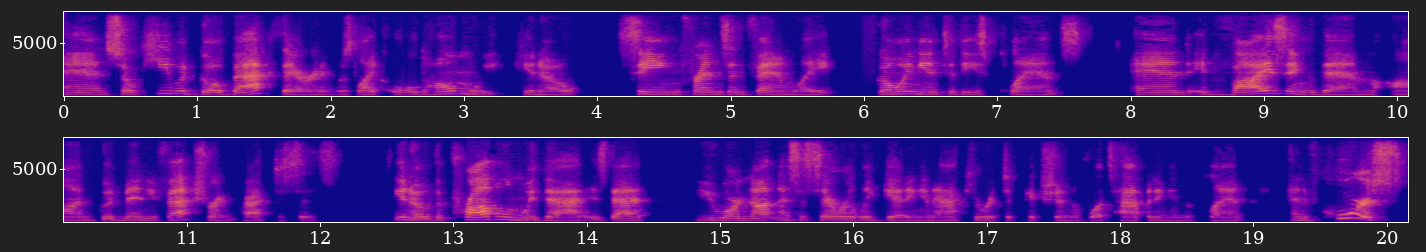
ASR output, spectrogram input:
And so he would go back there, and it was like old home week, you know, seeing friends and family, going into these plants and advising them on good manufacturing practices. You know, the problem with that is that you are not necessarily getting an accurate depiction of what's happening in the plant. And of course,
